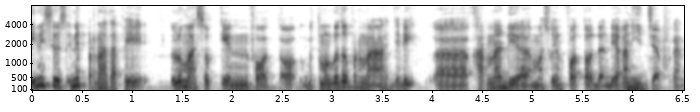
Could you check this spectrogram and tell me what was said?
Ini serius, ini pernah tapi lu masukin foto. Temen gue tuh pernah. Jadi eh, karena dia masukin foto dan dia kan hijab kan.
